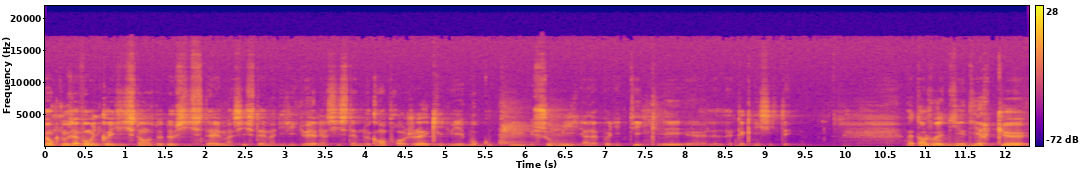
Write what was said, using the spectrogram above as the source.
Donc nous avons une coexistence de deux systèmes, un système individuel et un système de grands projets qui, lui, est beaucoup plus soumis à la politique et à euh, la technicité. Maintenant, je voudrais dire qu'il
